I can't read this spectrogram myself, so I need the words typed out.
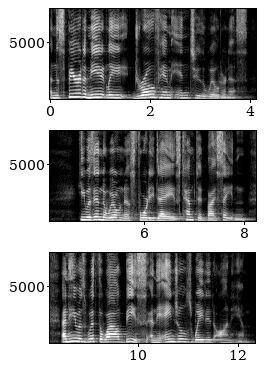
And the Spirit immediately drove him into the wilderness. He was in the wilderness 40 days, tempted by Satan, and he was with the wild beasts, and the angels waited on him.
